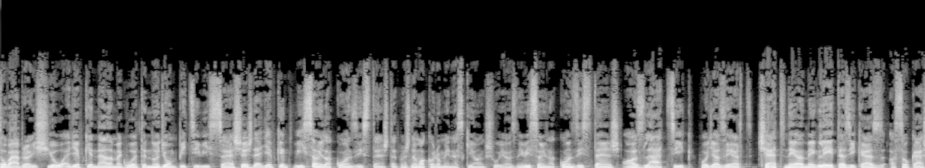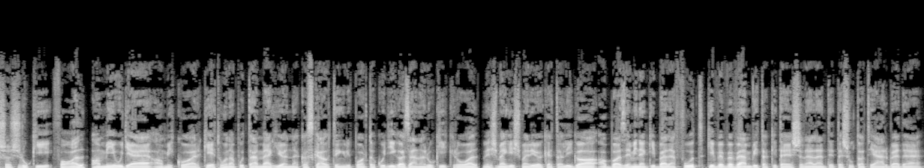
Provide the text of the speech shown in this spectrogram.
továbbra is jó, egyébként nála meg volt egy nagyon pici visszaesés, de egyébként viszonylag konzisztens, tehát most nem akarom én ezt kihangsúlyozni, viszonylag konzisztens, az látszik, hogy azért chatnél még létezik ez a szokásos ruki fal, ami ugye, amikor két hónap után megjönnek a scouting riportok úgy igazán a rukikról, és megismeri őket a liga, abba azért mindenki belefut, kivéve Vembit, aki teljesen ellentétes utat jár be, de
